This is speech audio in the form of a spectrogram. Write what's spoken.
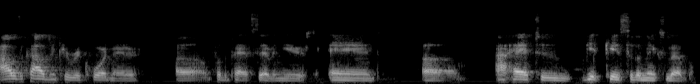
i was a college and career coordinator uh, for the past seven years, and um, I had to get kids to the next level,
